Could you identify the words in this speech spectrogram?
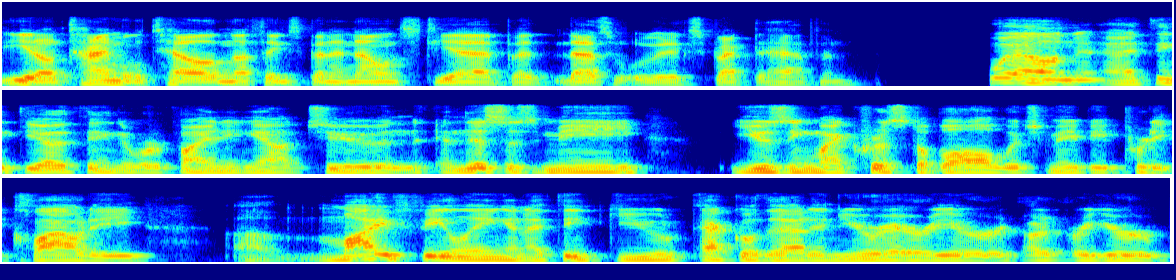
you know, time will tell. Nothing's been announced yet, but that's what we would expect to happen. Well, and I think the other thing that we're finding out too, and, and this is me using my crystal ball, which may be pretty cloudy. Um, my feeling, and I think you echo that in your area or, or, or your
